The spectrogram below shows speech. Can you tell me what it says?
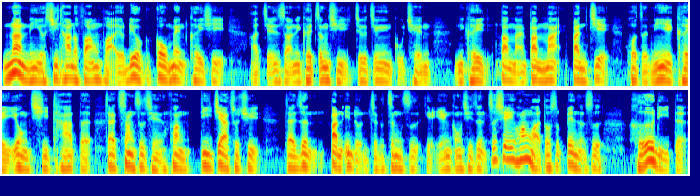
那你有其他的方法，有六个构面可以去啊减少，你可以争取这个经营股权，你可以半买半卖半借，或者你也可以用其他的在上市前放低价出去，再认办一轮这个增资给员工去认，这些方法都是变成是合理的。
